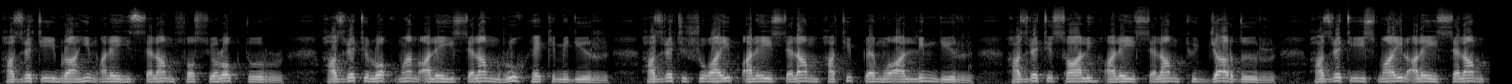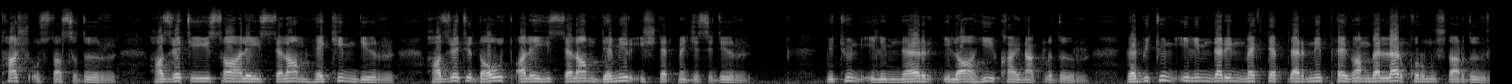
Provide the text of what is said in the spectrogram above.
Hazreti İbrahim aleyhisselam sosyologtur. Hazreti Lokman aleyhisselam ruh hekimidir. Hazreti Şuayb aleyhisselam hatip ve muallimdir. Hazreti Salih aleyhisselam tüccardır. Hazreti İsmail aleyhisselam taş ustasıdır. Hazreti İsa aleyhisselam hekimdir. Hazreti Davut aleyhisselam demir işletmecisidir. Bütün ilimler ilahi kaynaklıdır ve bütün ilimlerin mekteplerini peygamberler kurmuşlardır.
